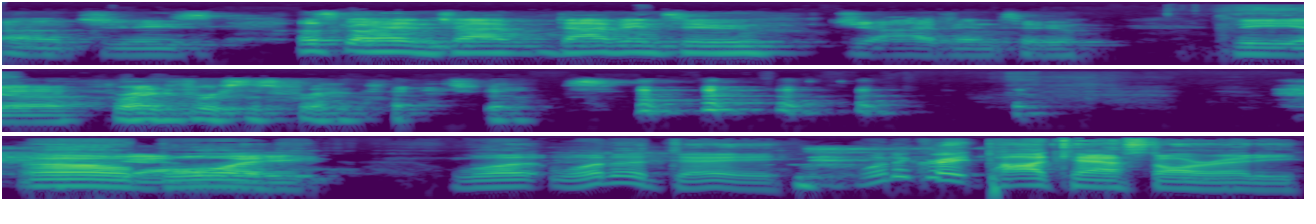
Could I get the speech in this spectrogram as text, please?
jeez. Let's go ahead and dive dive into dive into the uh, Frank versus Frank matchups. Oh boy. What what a day. What a great podcast already.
